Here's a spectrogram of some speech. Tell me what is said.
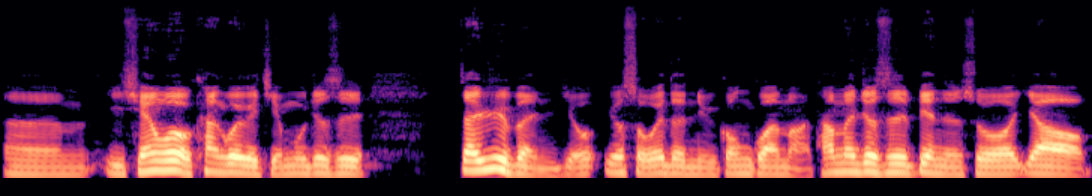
嗯，以前我有看过一个节目，就是在日本有有所谓的女公关嘛，他们就是变成说要。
